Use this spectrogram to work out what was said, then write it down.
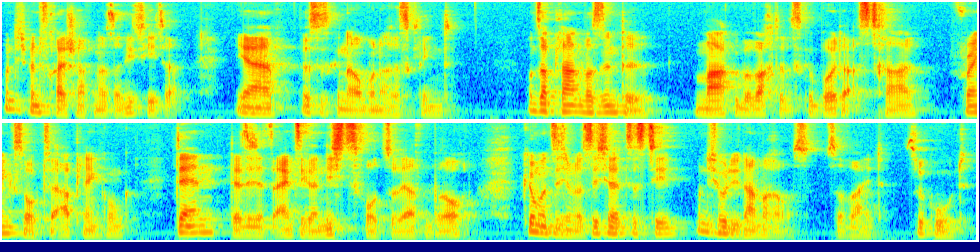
und ich bin freischaffender Sanitäter. Ja, das ist genau, wonach es klingt. Unser Plan war simpel. Mark überwachte das Gebäude astral, Frank sorgt für Ablenkung, Dan, der sich als einziger nichts vorzuwerfen braucht, kümmert sich um das Sicherheitssystem und ich hole die Dame raus. So weit, so gut.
